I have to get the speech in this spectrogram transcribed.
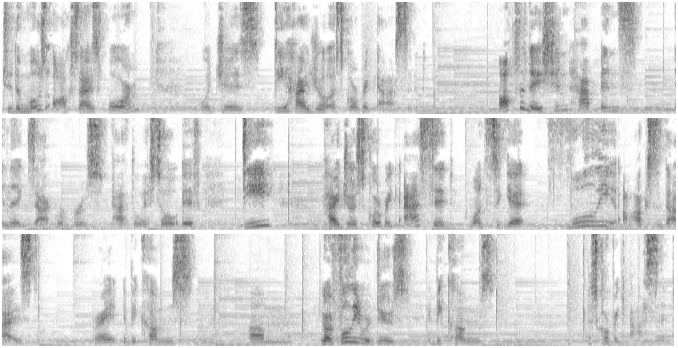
to the most oxidized form, which is dehydroascorbic acid. Oxidation happens in the exact reverse pathway. So if dehydroascorbic acid wants to get fully oxidized, right, it becomes um, or fully reduced, it becomes ascorbic acid.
